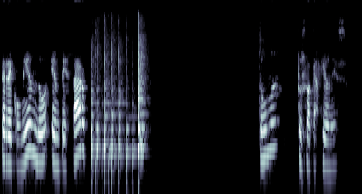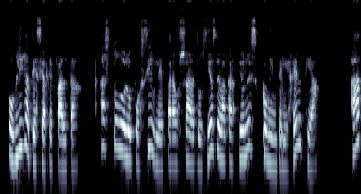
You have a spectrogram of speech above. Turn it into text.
te recomiendo empezar. Toma tus vacaciones. Oblígate si hace falta. Haz todo lo posible para usar tus días de vacaciones con inteligencia. Haz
